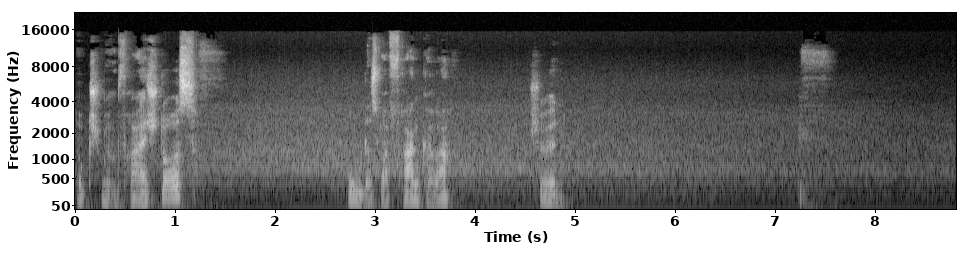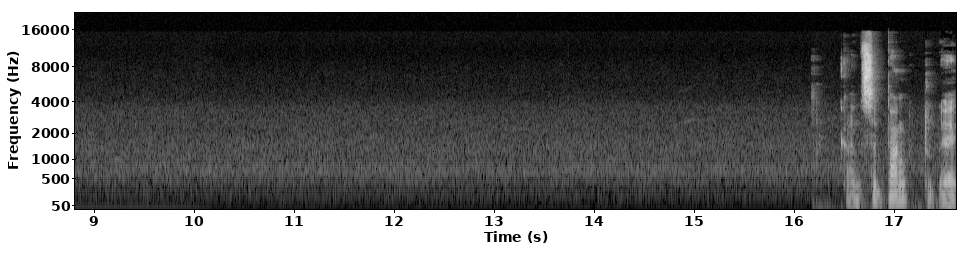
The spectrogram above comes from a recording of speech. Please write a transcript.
Duxch mit dem Freistoß. Uh, das war Franke, wa? Schön. Ganze Bank, äh,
